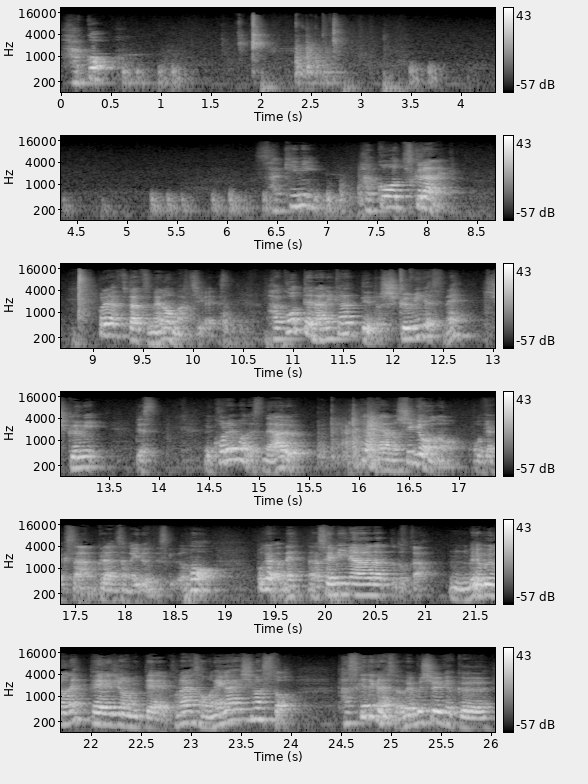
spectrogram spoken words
箱。先に箱を作らない。これは2つ目の間違いです。箱って何かっていうと仕組みですね。仕組み。です。これもですねあるじゃあねあの資料のお客さんクライアントさんがいるんですけども僕らはねセミナーだったとか、ウェブのねページを見て「この屋さんお願いします」と「助けてくださいウェブ集客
